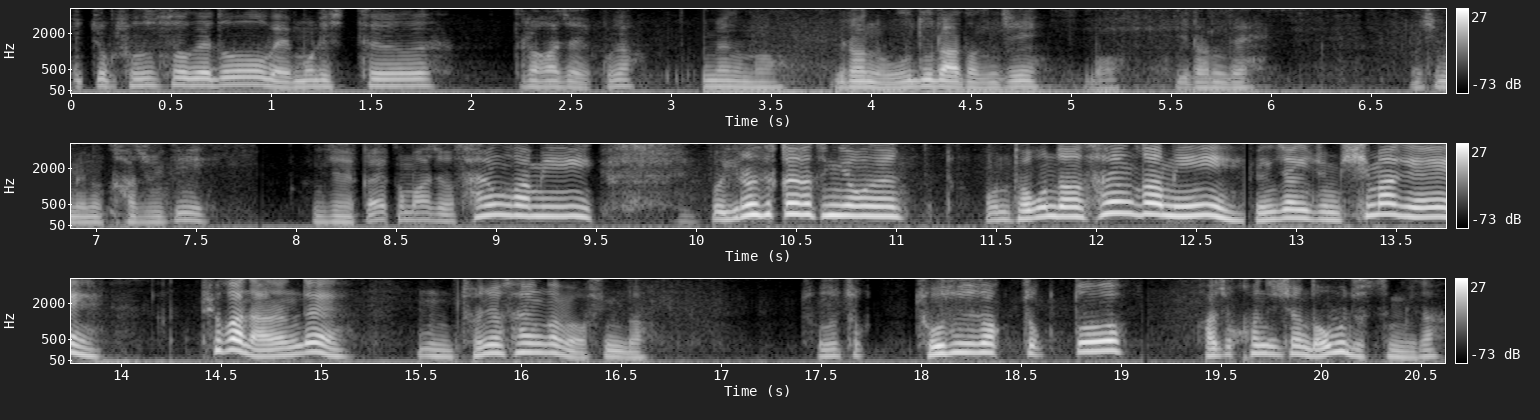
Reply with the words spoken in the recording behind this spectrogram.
이쪽 조수석에도 메모리 시트 들어가져 있고요. 보면 뭐 이런 우드라든지 뭐 이런데 보시면은 가죽이 굉장히 깔끔하죠. 사용감이 뭐 이런 색깔 같은 경우는 어, 더군다나 사용감이 굉장히 좀 심하게 표가 나는데 음, 전혀 사용감이 없습니다. 조수석, 조수석 쪽도 가죽 컨디션 너무 좋습니다.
